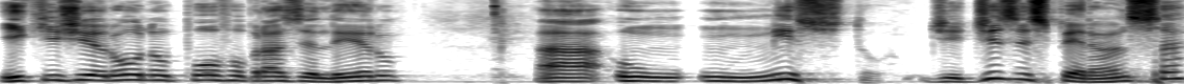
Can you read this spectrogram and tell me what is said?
e que gerou no povo brasileiro ah, um, um, misto de desesperança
